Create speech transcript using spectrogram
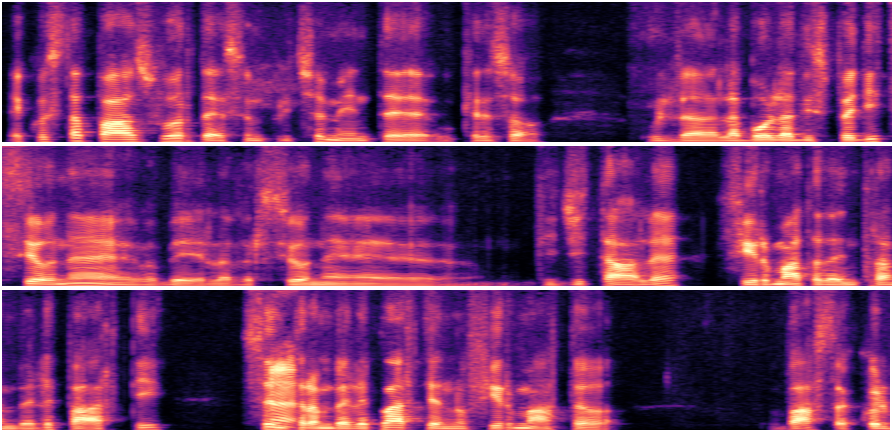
e questa password è semplicemente, che ne so, il la bolla di spedizione, vabbè la versione digitale, firmata da entrambe le parti. Se Eh. entrambe le parti hanno firmato, basta, quel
